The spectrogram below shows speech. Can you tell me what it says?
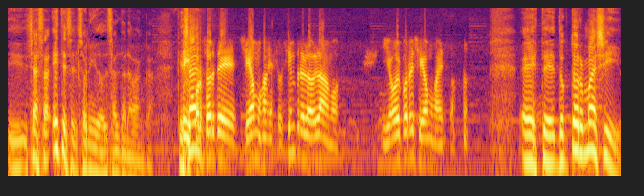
y ya este es el sonido de Salta a la Banca. Que Sí, ya, por suerte llegamos a eso, siempre lo hablábamos. Y hoy por hoy llegamos a eso. este, doctor Maggi,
